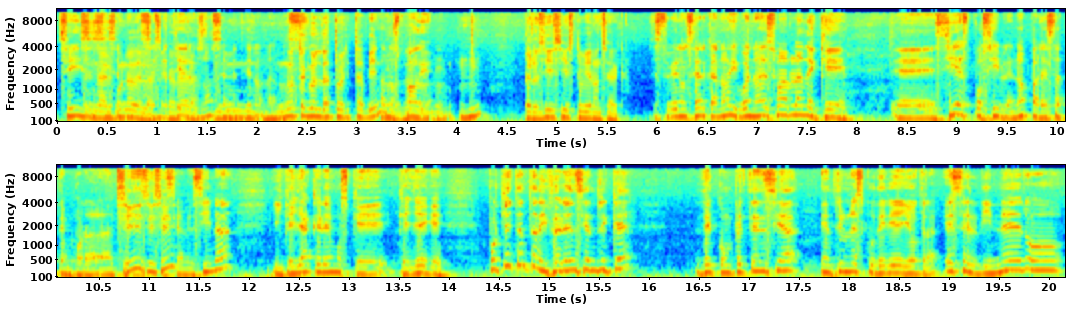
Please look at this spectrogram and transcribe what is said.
Sí, sí, en sí, alguna se- de se las metieron, carreras. ¿no? Se metieron a no tengo el dato ahorita bien. a los ujú, pero sí, sí estuvieron cerca. Estuvieron cerca, ¿no? Y bueno, eso habla de que eh, sí es posible, ¿no? Para esta temporada que, Sí, sí, que sí. se avecina y que ya queremos que, que llegue. ¿Por qué hay tanta diferencia, Enrique, de competencia entre una escudería y otra? ¿Es el dinero?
